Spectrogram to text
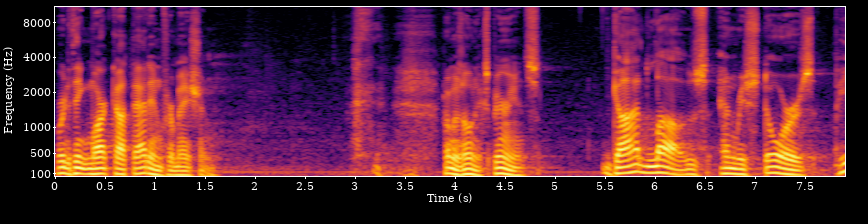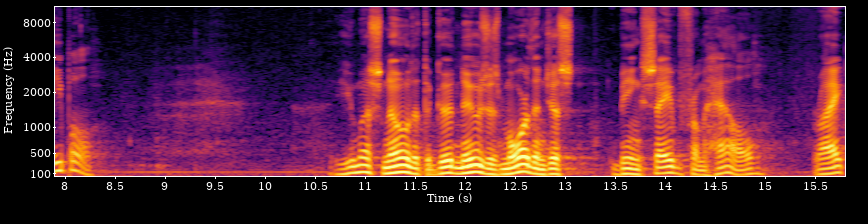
Where do you think Mark got that information? From his own experience. God loves and restores people. You must know that the good news is more than just being saved from hell, right?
